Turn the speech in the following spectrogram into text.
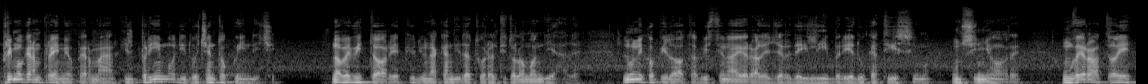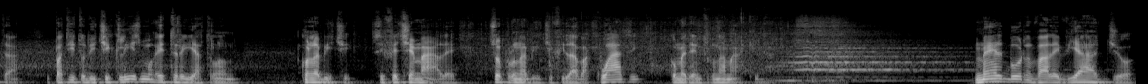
Primo Gran Premio per Mark, il primo di 215. Nove vittorie, più di una candidatura al titolo mondiale. L'unico pilota visto in aereo a leggere dei libri, educatissimo, un signore, un vero atleta, patito di ciclismo e triathlon. Con la bici si fece male, sopra una bici filava quasi come dentro una macchina. Melbourne vale viaggio,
